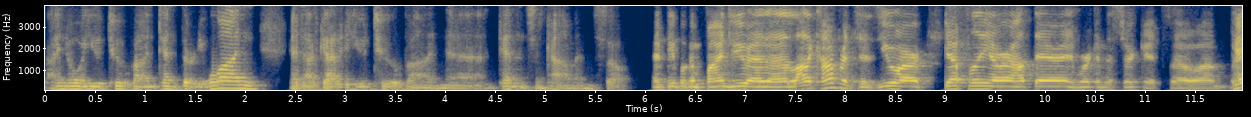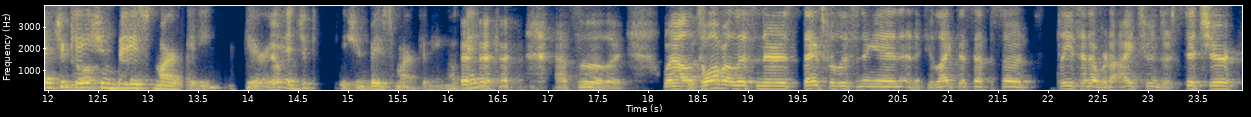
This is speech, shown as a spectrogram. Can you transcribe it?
I know a YouTube on 1031, and I've got a YouTube on uh, tenants in common. So, and people can find you at a lot of conferences. You are definitely are out there and working the circuit. So, um, education based marketing, Gary. Yep. Education based marketing. Okay. Absolutely. Well, to all of our listeners, thanks for listening in. And if you like this episode, please head over to iTunes or Stitcher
